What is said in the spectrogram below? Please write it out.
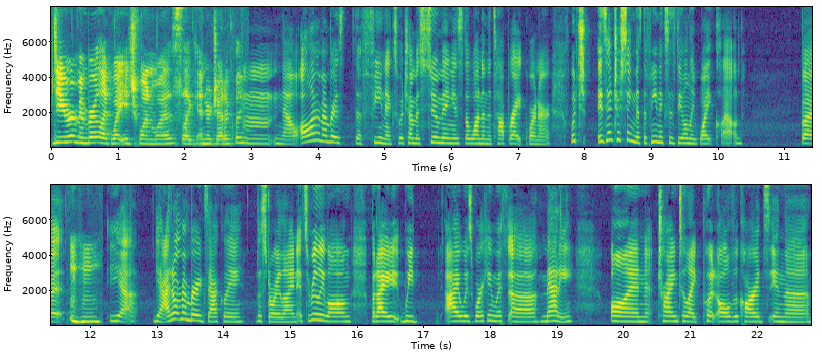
Do you remember like what each one was like energetically? Mm, no, all I remember is the phoenix, which I'm assuming is the one in the top right corner. Which is interesting that the phoenix is the only white cloud. But Mm-hmm. yeah, yeah, I don't remember exactly the storyline. It's really long, but I we I was working with uh, Maddie on trying to like put all of the cards in the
